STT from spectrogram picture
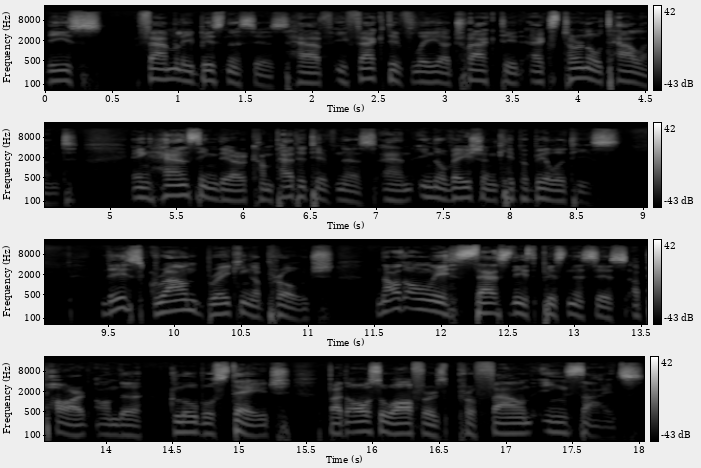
these family businesses have effectively attracted external talent, enhancing their competitiveness and innovation capabilities. This groundbreaking approach not only sets these businesses apart on the global stage, but also offers profound insights.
